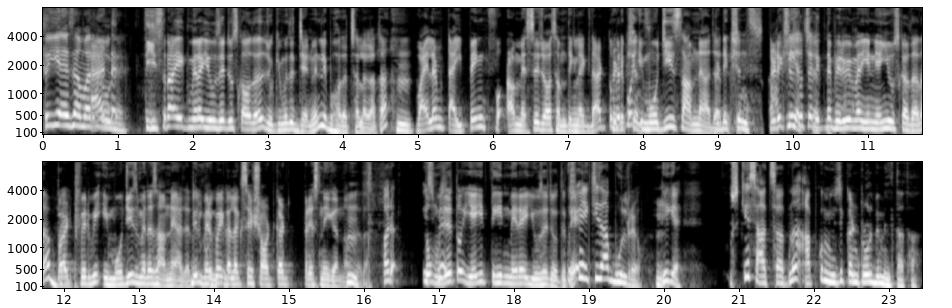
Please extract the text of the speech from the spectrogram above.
तो ये ऐसे हमारे लोग हैं। तीसरा एक मेरा यूजेज उसका होता था जो कि मुझे जेन्युइनली बहुत अच्छा लगा था। While I'm typing a message और समथिंग लाइक दैट तो मेरे को इमोजीज सामने आ जाते प्रिडिक्शन तो चल इतने फिर भी मैं ये नहीं यूज़ करता था बट फिर भी इमोजीज मेरे सामने आ जाते मेरे को एक अलग से शॉर्टकट प्रेस नहीं करना होता था। और तो मुझे तो यही तीन मेरे यूजेज होते थे। एक चीज़ आप भूल रहे हो ठीक है? उसके साथ साथ ना आपको म्यूज़िक कंट्रोल भी मिलता था।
